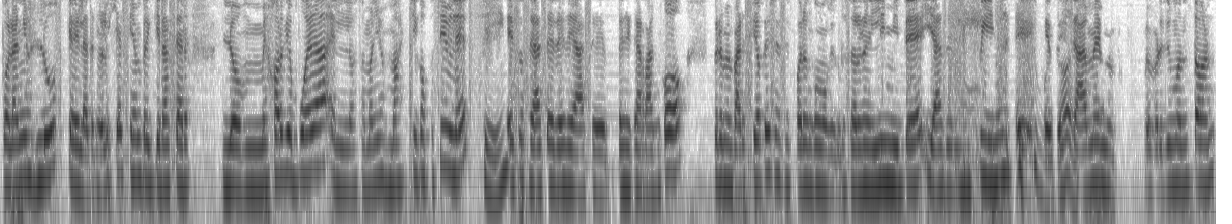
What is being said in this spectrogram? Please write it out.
por años luz, que la tecnología siempre quiere hacer lo mejor que pueda en los tamaños más chicos posibles. Sí. Eso se hace desde hace, desde que arrancó, pero me pareció que ya se fueron como que cruzaron el límite y hacen un pin que, te llame, me, me, pareció un montón.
